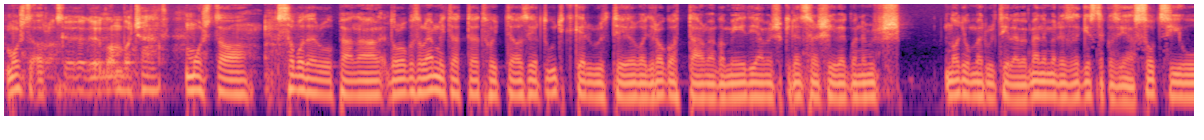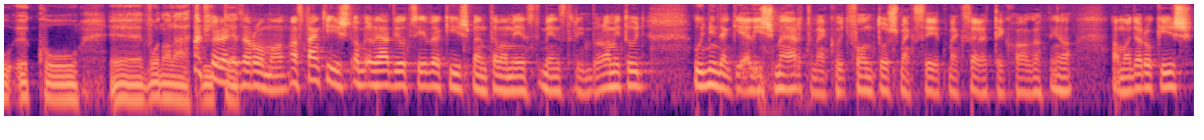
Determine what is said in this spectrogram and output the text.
most a, a bocsánat. Most a Szabad Európánál dolgozol, említetted, hogy te azért úgy kerültél, vagy ragadtál meg a médiám, és a 90-es években nem is nagyon merültél ebbe benne, mert ez az egésznek az ilyen szoció, öko vonalát Hát főleg ez a roma. Aztán ki is, a rádió cével ki is mentem a mainstreamből, amit úgy, úgy mindenki elismert, meg hogy fontos, meg szép, meg szerették hallgatni a, a magyarok is,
